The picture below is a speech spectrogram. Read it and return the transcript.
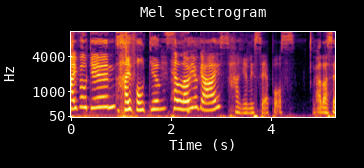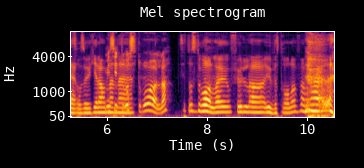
Hei, folkens! Hei, folkens! Hello, you guys! Herlig, se på oss. Ja, der ser oss jo ikke, da. Vi men, sitter og eh, stråler. sitter og stråler full av UV-stråler, føler jeg.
